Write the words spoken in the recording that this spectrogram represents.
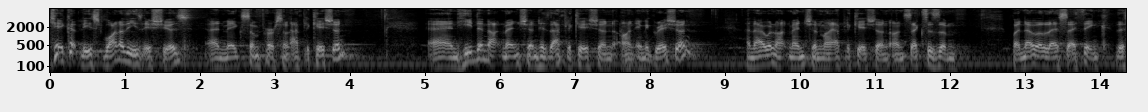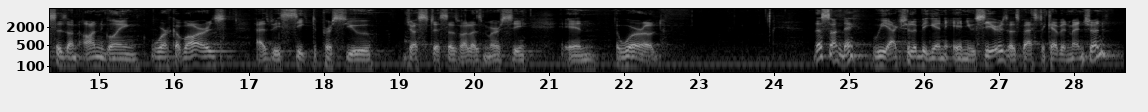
take at least one of these issues and make some personal application. And he did not mention his application on immigration, and I will not mention my application on sexism. But nevertheless, I think this is an ongoing work of ours as we seek to pursue justice as well as mercy in the world. This Sunday, we actually begin a new series, as Pastor Kevin mentioned,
